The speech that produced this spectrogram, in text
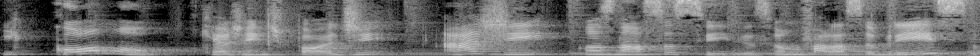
e como que a gente pode agir com os nossos filhos. Vamos falar sobre isso?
